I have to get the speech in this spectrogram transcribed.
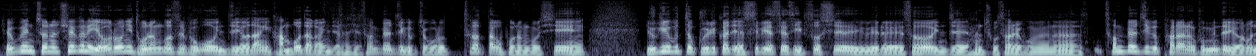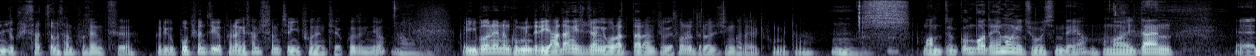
결국엔 저는 최근에 여론이 도는 것을 보고 이제 여당이 간보다가 이제 사실 선별지급 쪽으로 틀었다고 보는 것이 6일부터 9일까지 SBS에서 입소시 의회에서 이제 한 조사를 보면은 선별 지급하라는 국민들의 여론 64.3% 그리고 보편 지급하라는 게 33.2%였거든요. 어. 그러니까 이번에는 국민들이 야당의 주장이 옳았다라는 쪽에 손을 들어주신 거다 이렇게 봅니다. 음. 뭐 아무튼 꿈보다 해몽이 좋으신데요. 뭐 일단 예,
